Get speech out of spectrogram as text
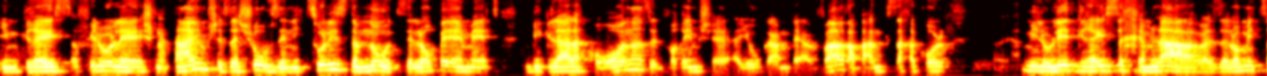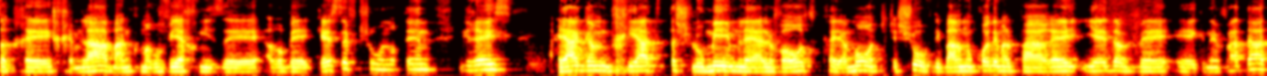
עם גרייס אפילו לשנתיים, שזה שוב, זה ניצול הזדמנות, זה לא באמת בגלל הקורונה, זה דברים שהיו גם בעבר, הבנק סך הכל, מילולית גרייס זה חמלה, אבל זה לא מצרכי חמלה, הבנק מרוויח מזה הרבה כסף כשהוא נותן גרייס. היה גם דחיית תשלומים להלוואות קיימות, ששוב, דיברנו קודם על פערי ידע וגנבת דעת,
